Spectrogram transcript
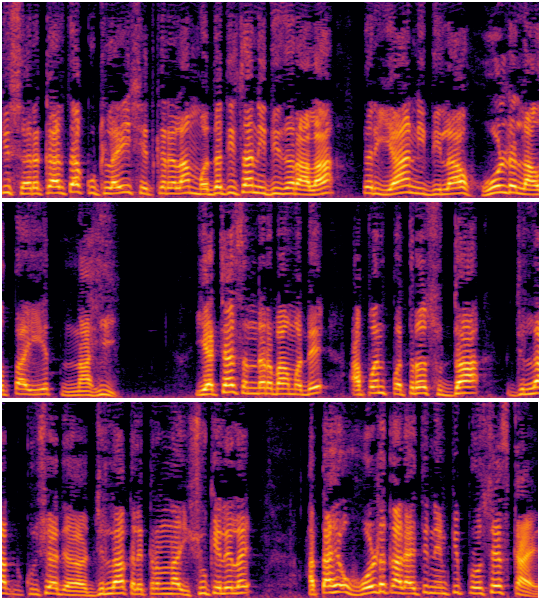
की सरकारचा कुठलाही शेतकऱ्याला मदतीचा निधी जर आला तर या निधीला होल्ड लावता येत नाही. याच्या संदर्भामध्ये आपण पत्रसुद्धा जिल्हा कृषी जिल्हा कलेक्टरांना इश्यू केलेलं आहे. आता हे होल्ड काढायची नेमकी प्रोसेस काय?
